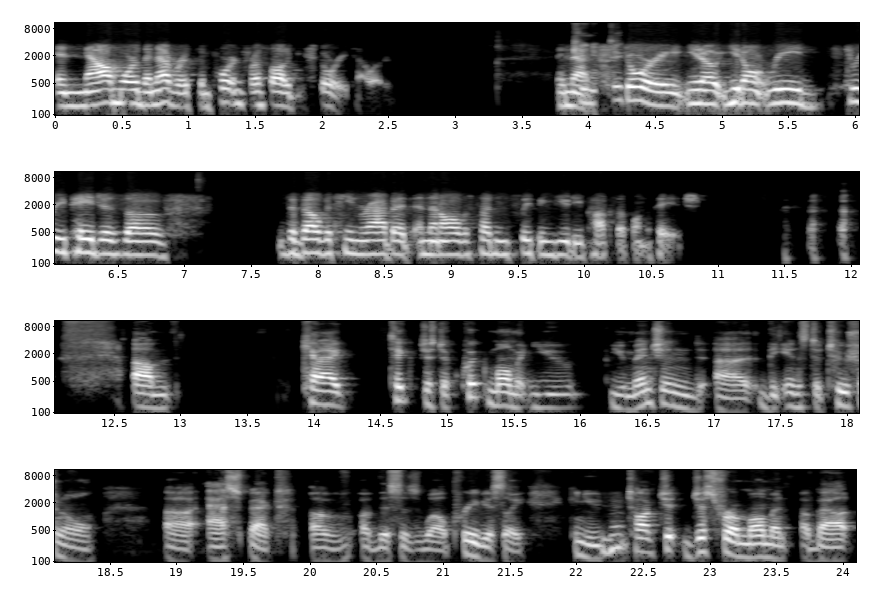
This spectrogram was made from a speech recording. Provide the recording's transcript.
And now more than ever, it's important for us all to be storytellers. And that story, you know, you don't read three pages of the Velveteen Rabbit, and then all of a sudden Sleeping Beauty pops up on the page. um, can I take just a quick moment? You you mentioned uh, the institutional uh, aspect of of this as well previously. Can you mm-hmm. talk j- just for a moment about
